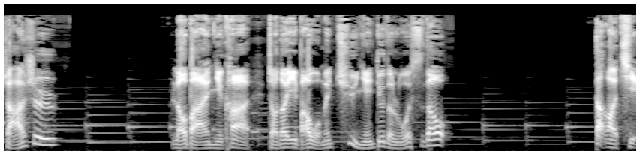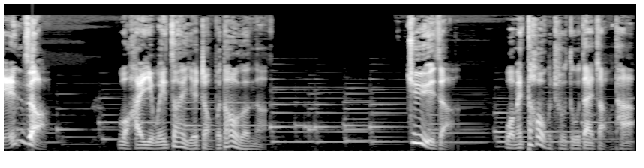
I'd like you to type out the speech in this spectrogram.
啥事？老板，你看，找到一把我们去年丢的螺丝刀，大钳子，我还以为再也找不到了呢。锯子，我们到处都在找它。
